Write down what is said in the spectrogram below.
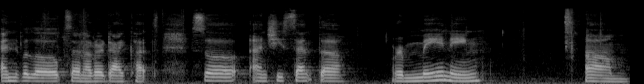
envelopes and other die cuts. So and she sent the remaining um,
